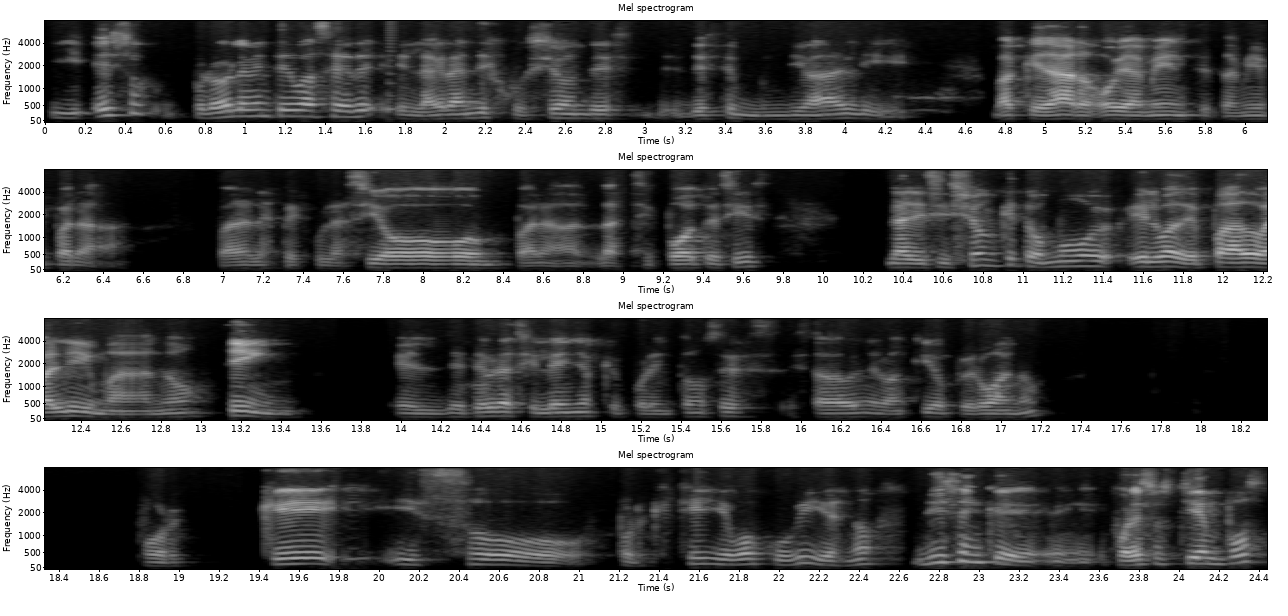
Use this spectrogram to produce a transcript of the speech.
Y eso probablemente va a ser la gran discusión de, este Mundial y va a quedar obviamente también para, para la especulación, para las hipótesis, la decisión que tomó Elba de Pado a Lima, ¿no? Tim, el DT brasileño que por entonces estaba en el banquillo peruano, ¿por qué hizo, por qué llevó a Cubillas, no? Dicen que eh, por esos tiempos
